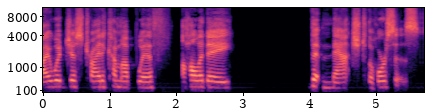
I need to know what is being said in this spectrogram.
i would just try to come up with a holiday that matched the horses,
